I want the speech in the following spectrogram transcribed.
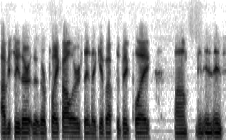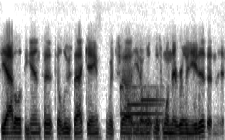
Obviously, they're they're play callers. They they give up the big play um, in, in, Seattle at the end to, to lose that game, which uh, you know was one they really needed. And if,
